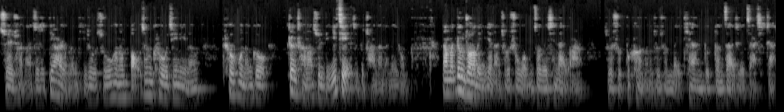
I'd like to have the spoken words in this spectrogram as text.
所以说呢，这是第二个问题，就是如何能保证客户经理能客户能够正常的去理解这个传单的内容。那么更重要的一点呢，就是我们作为信贷员，就是不可能就是每天都蹲在这个加气站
